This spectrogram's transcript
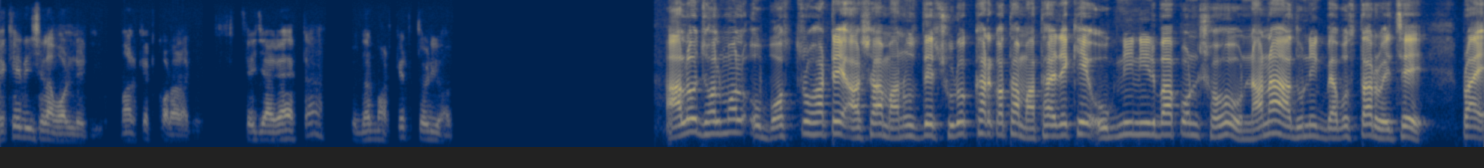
রেখে দিয়েছিলাম অলরেডি মার্কেট করার আগে। সেই জায়গায় একটা সুন্দর মার্কেট তৈরি হবে। আলো ঝলমল ও বস্ত্রহাটে আসা মানুষদের সুরক্ষার কথা মাথায় রেখে অগ্নি নির্বাপন সহ নানা আধুনিক ব্যবস্থা রয়েছে। প্রায়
